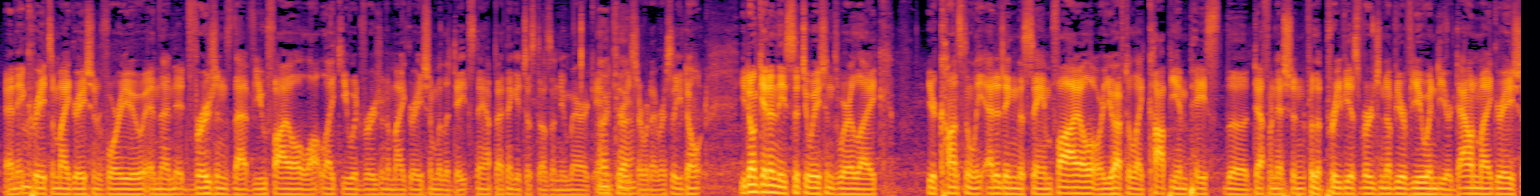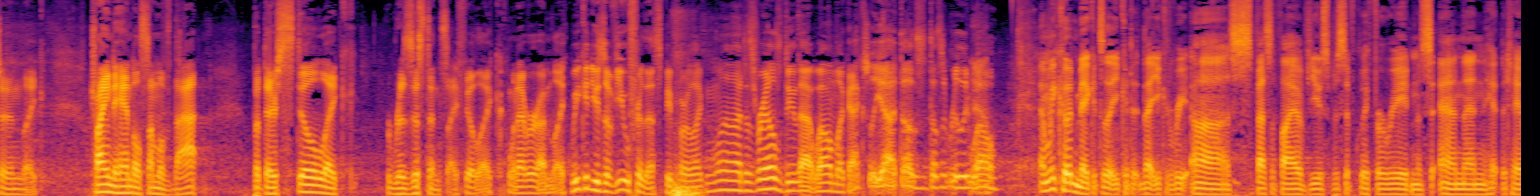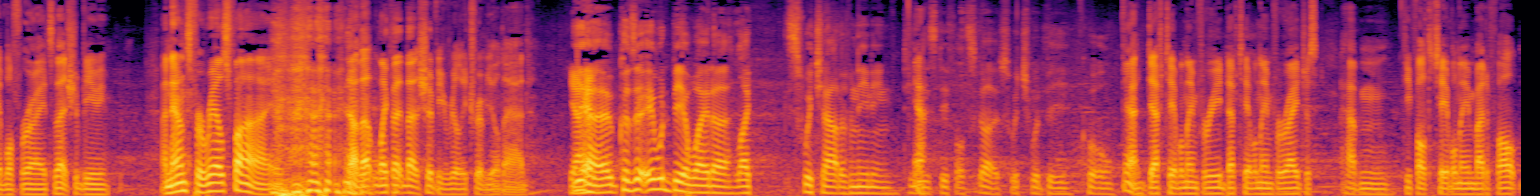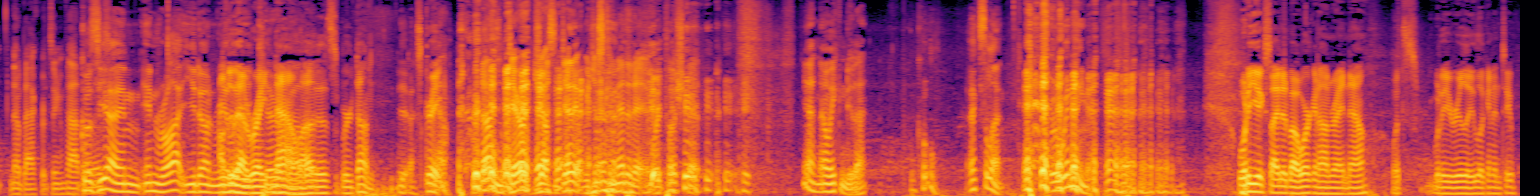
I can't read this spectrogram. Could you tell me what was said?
and Mm. it creates a migration for you and then it versions that view file a lot like you would version a migration with a date stamp. I think it just does a numeric increase or whatever. So you don't you don't get in these situations where like you're constantly editing the same file or you have to like copy and paste the definition for the previous version of your view into your down migration like trying to handle some of that but there's still like resistance i feel like whenever i'm like we could use a view for this people are like well does rails do that well i'm like actually yeah it does it does it really well And we could make it so that you could that you could re, uh, specify a view specifically for read and, s- and then hit the table for write. So that should be announced for Rails five. no, that like that, that should be really trivial to add. yeah, I- Yeah, because it would be a way to like switch out of needing to Yeah. use default scopes, which would be cool. Yeah, def table name for read, def table name for write. Just have them default to table name by default. No backwards incompatible. Because yeah, in, in write you don't i'll really do that right care now about Uh, it. we're done Yeah. it's great Yeah, we're done. Derek just did it. We just committed it. We pushed it. Yeah, no, we can do that. Cool, excellent. We're winning. what are you excited about working on right now what's what are you really looking into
